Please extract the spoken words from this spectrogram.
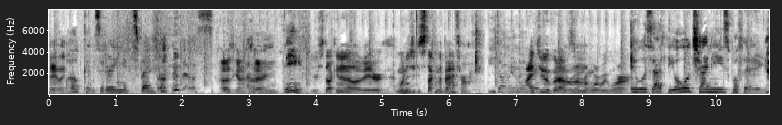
Hailey. Well, considering it's been both of those, I was gonna say. um, me. You're stuck in an elevator. When did you get stuck in the bathroom? You don't remember? I do, but I don't remember where we were. It was at the old Chinese buffet.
